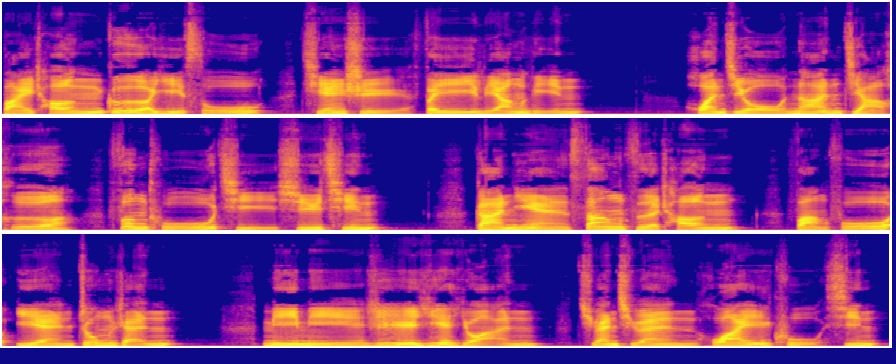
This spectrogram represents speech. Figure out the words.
百城各异俗，千世非良邻。欢旧难假和，风土岂须亲？感念桑梓城。仿佛眼中人，靡靡日夜远，泉泉怀苦心。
